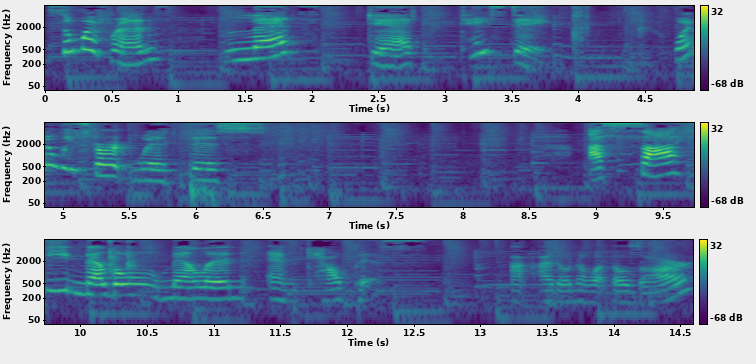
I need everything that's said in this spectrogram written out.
So my friends, let's get tasting. Why don't we start with this Asahi Mellow Melon and Calpis. I, I don't know what those are.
